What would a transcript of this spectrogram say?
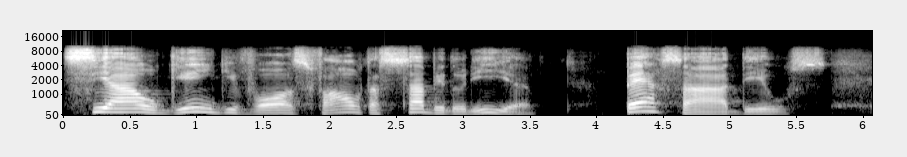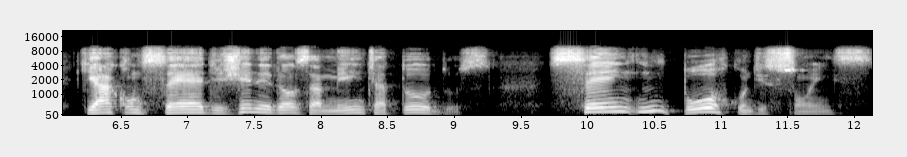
Se a alguém de vós falta sabedoria, peça a Deus, que a concede generosamente a todos sem impor condições,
